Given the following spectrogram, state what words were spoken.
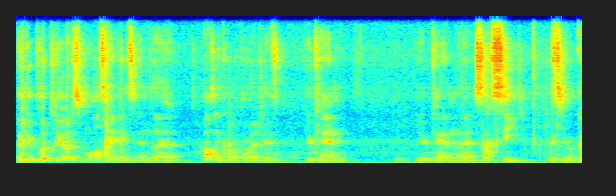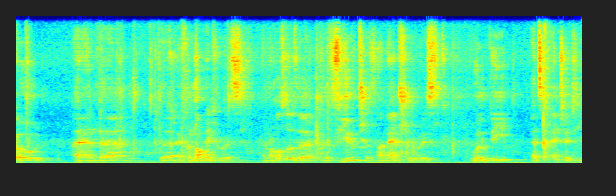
when you put your small savings in the housing cooperative, you can, you can uh, succeed with your goal, and uh, the economic risk and also the, the future financial risk will be at the entity,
